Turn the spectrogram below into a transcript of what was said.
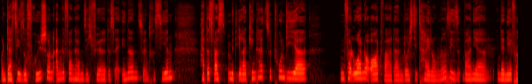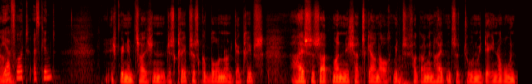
Und dass Sie so früh schon angefangen haben, sich für das Erinnern zu interessieren, hat das was mit Ihrer Kindheit zu tun, die ja ein verlorener Ort war dann durch die Teilung. Ne? Sie waren ja in der Nähe von ja. Erfurt als Kind. Ich bin im Zeichen des Krebses geboren und der Krebs heißt es, sagt man nicht, hat es gerne auch mit Vergangenheiten zu tun, mit Erinnerungen.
